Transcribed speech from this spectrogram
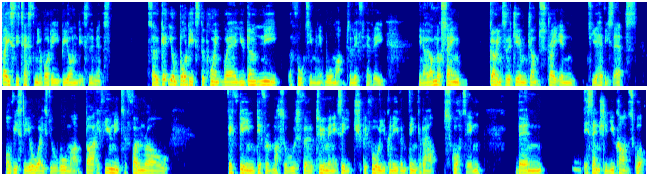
basically testing your body beyond its limits. So get your body to the point where you don't need a 40 minute warm up to lift heavy. You know, I'm not saying go into the gym, jump straight in to your heavy sets obviously always do a warm up, but if you need to foam roll 15 different muscles for two minutes each before you can even think about squatting, then essentially you can't squat.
